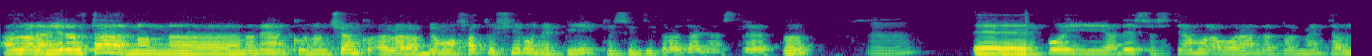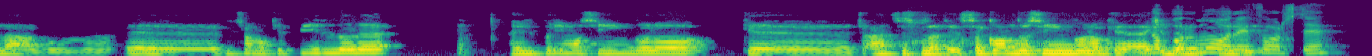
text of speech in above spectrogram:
Allora, in realtà non, non, è ancora, non c'è ancora. Allora, abbiamo fatto uscire un EP che si intitola Dalian Strap. Mm. E poi adesso stiamo lavorando attualmente all'album. E diciamo che Pillole è il primo singolo che, cioè, anzi, scusate, il secondo singolo che. Dopo che rumore, di, forse?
